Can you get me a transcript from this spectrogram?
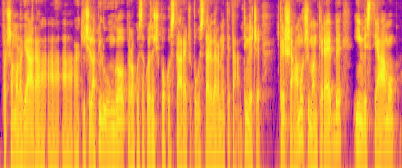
facciamo la gara a, a, a, chi ce l'ha più lungo, però questa cosa ci può costare, ci può costare veramente tanto. Invece cresciamo, ci mancherebbe, investiamo,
